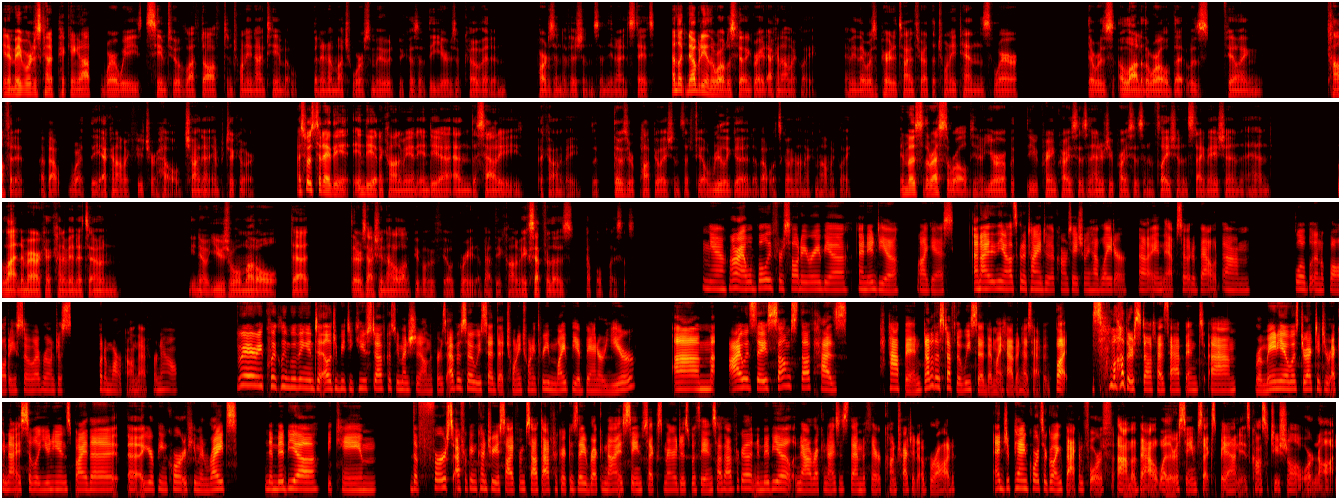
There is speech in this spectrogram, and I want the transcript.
you know, maybe we're just kind of picking up where we seem to have left off in 2019, but but in a much worse mood because of the years of COVID and partisan divisions in the United States. And look, nobody in the world was feeling great economically. I mean, there was a period of time throughout the 2010s where there was a lot of the world that was feeling confident about what the economic future held, China in particular. I suppose today the Indian economy and India and the Saudi economy, that those are populations that feel really good about what's going on economically. In most of the rest of the world, you know, Europe with the Ukraine crisis and energy prices and inflation and stagnation and Latin America kind of in its own, you know, usual muddle that there's actually not a lot of people who feel great about the economy, except for those couple of places. Yeah. All right. Well, bully for Saudi Arabia and India I guess. And I, you know, that's going to tie into the conversation we have later uh, in the episode about um, global inequality. So everyone just put a mark on that for now. Very quickly moving into LGBTQ stuff because we mentioned it on the first episode. We said that 2023 might be a banner year. Um, I would say some stuff has happened. None of the stuff that we said that might happen has happened, but some other stuff has happened. Um, Romania was directed to recognize civil unions by the uh, European Court of Human Rights. Namibia became the first African country aside from South Africa because they recognize same sex marriages within South Africa. Namibia now recognizes them if they're contracted abroad. And Japan courts are going back and forth um, about whether a same sex ban is constitutional or not.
